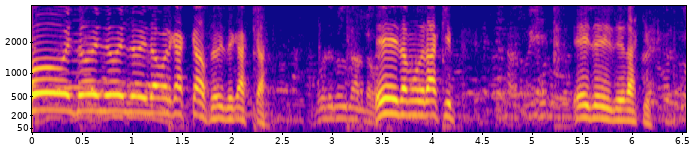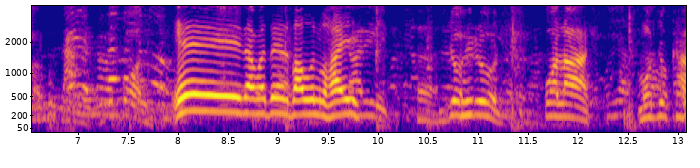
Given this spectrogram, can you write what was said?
ওই যে ওই যে ওই যে ওই যে আমার কাক্কা আছে ওই যে কাক্কা এই যে আমার রাকিব। এই যে এই যে রাকিব। এই যে আমাদের বাবুল ভাই। জহিরুল পলাশ মজুখা।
